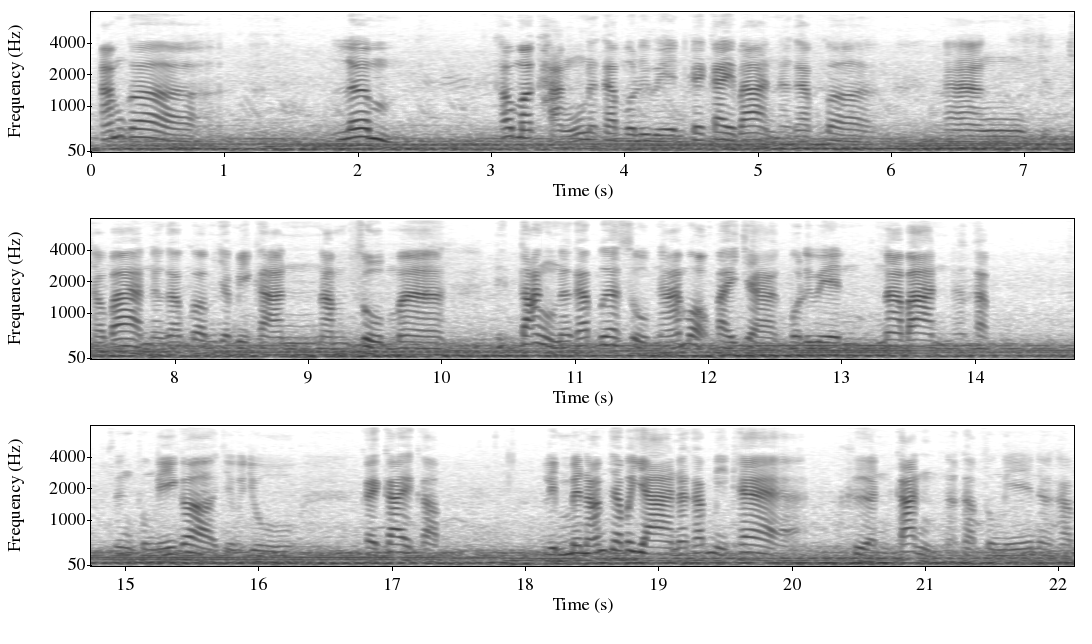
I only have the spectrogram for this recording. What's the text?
น้ำก็เริ่มเข้ามาขังนะครับบริเวณใกล้ ๆ บ้านนะครับ ก็ทางชาวบ้านนะครับ ก็จะมีการนำสูบมาติดตั้งนะครับ เพื่อสูบน้ำออกไปจากบริเวณหน้าบ้านนะครับ ซึ่งตรงนี้ก็จะอยู่ใกล้ๆกับริมแม่น้ำเจ้าพระยานะครับ มีแค่เขื่อนกั้นนะครับตรงนี้นะครับ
